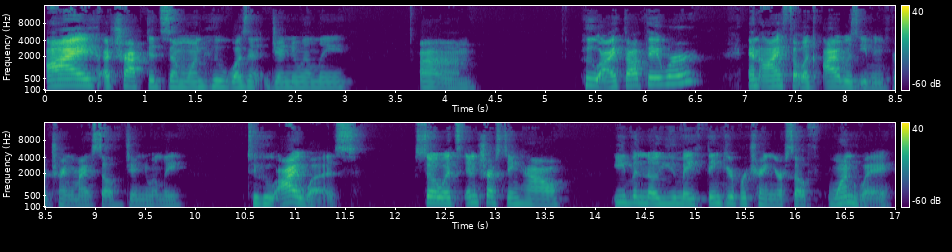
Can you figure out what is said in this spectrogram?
i attracted someone who wasn't genuinely um who I thought they were and I felt like I was even portraying myself genuinely to who I was. So it's interesting how even though you may think you're portraying yourself one way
